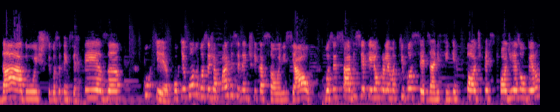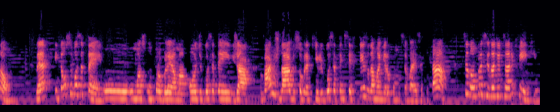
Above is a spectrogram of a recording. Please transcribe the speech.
dados, se você tem certeza. Por quê? Porque quando você já faz essa identificação inicial, você sabe se aquele é um problema que você, design thinker, pode, pode resolver ou não. Né? Então, se você tem um, uma, um problema onde você tem já vários dados sobre aquilo e você tem certeza da maneira como você vai executar, você não precisa de design thinking.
